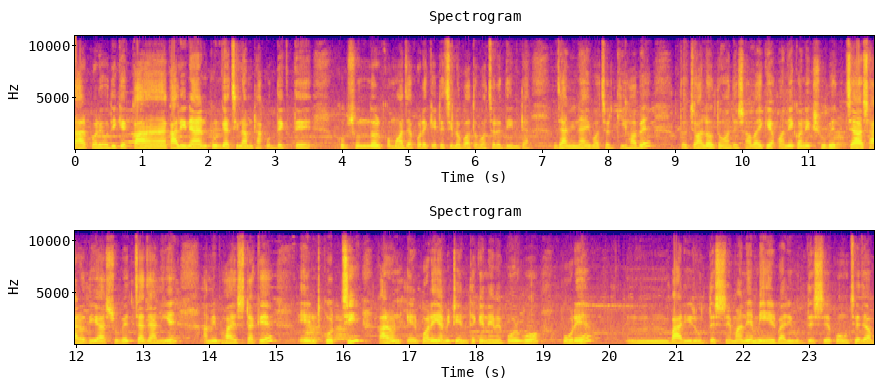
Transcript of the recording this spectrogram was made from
তারপরে ওদিকে কালীনারায়ণপুর গেছিলাম ঠাকুর দেখতে। খুব সুন্দর মজা করে কেটেছিল গত বছরের দিনটা। জানি না এই বছর কি হবে। তো চলো, তোমাদের সবাইকে অনেক অনেক শুভেচ্ছা শারদীয়ার শুভেচ্ছা জানিয়ে আমি ভয়েসটাকে এন্ড করছি। কারণ এরপরেই আমি ট্রেন থেকে নেমে পড়ব। উম, বাড়ির উদ্দেশ্যে মানে মেয়ের বাড়ির উদ্দেশ্যে পৌঁছে যাব।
